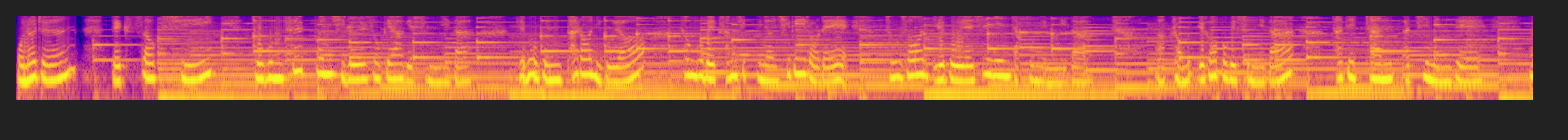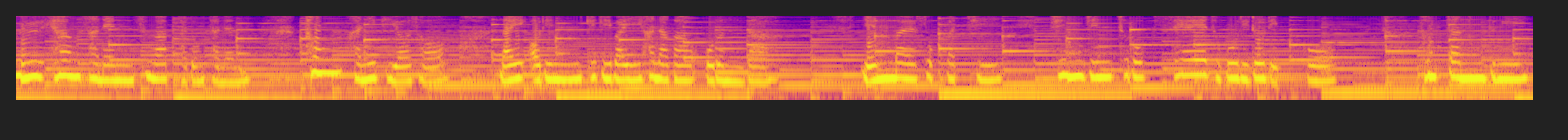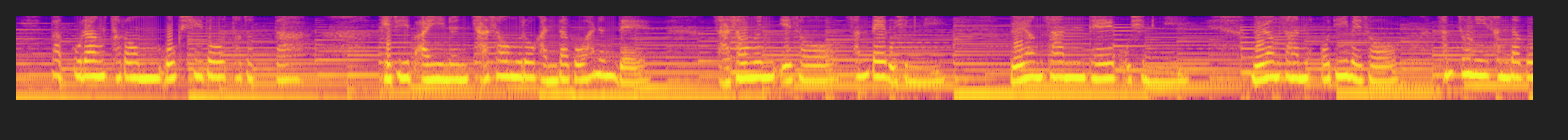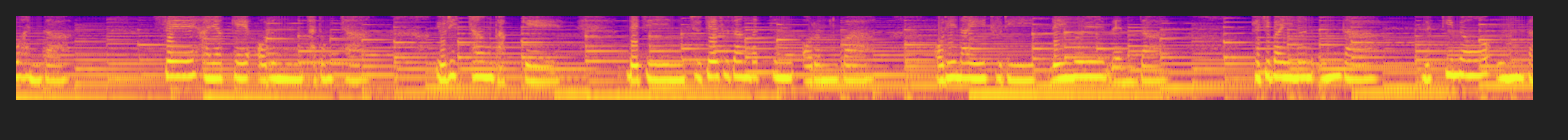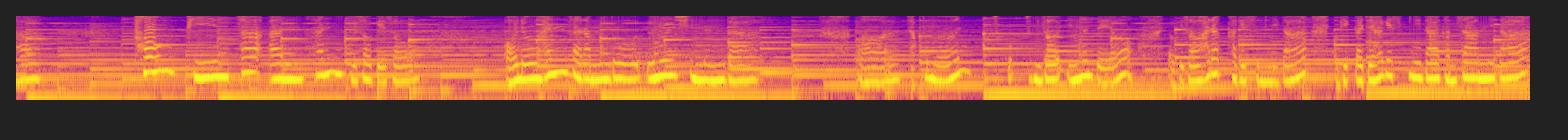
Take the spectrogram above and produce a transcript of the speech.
오늘은 백석 시 조금 슬픈 시를 소개하겠습니다. 제목은 8원이고요. 1939년 11월에 조선일보에 실린 작품입니다. 아, 그럼 읽어보겠습니다. 차디찬 아침인데 묘향산엔 승합 자동차는 텅하니 비어서 나이 어린 계집아이 하나가 오른다. 옛말 속같이 진진 초록 새 저고리를 입고 손짠등이 바꾸랑처럼 몹시도 터졌다. 계집 아이는 자성으로 간다고 하는데 자성은 예서 350리, 묘향산 150리, 묘향산 어디에서 삼촌이 산다고 한다. 새 하얗게 얼은 자동차, 유리창 밖에 내진 주제소장 같은 어른과 어린아이 둘이 냄을 낸다. 계집아이는 운다. 느끼며 운다. 텅 빈 차 안 한 구석에서 어느 한 사람도 눈을 씻는다. 어, 작품은 좀 더 있는데요. 여기서 하락하겠습니다. 여기까지 하겠습니다. 감사합니다.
